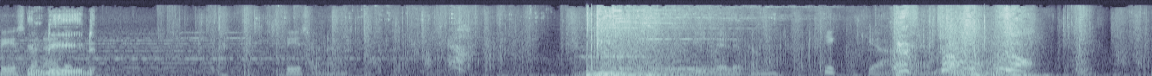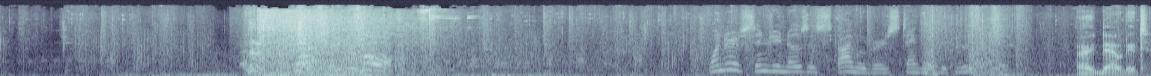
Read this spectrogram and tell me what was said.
फेस बना है Indeed. फेस बना है ये ले लेता हूँ ये क्या है? Wonder if Sindri knows his sky mover is tangled with roots I doubt it.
